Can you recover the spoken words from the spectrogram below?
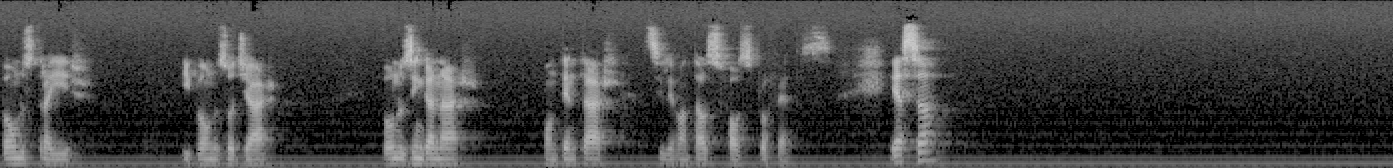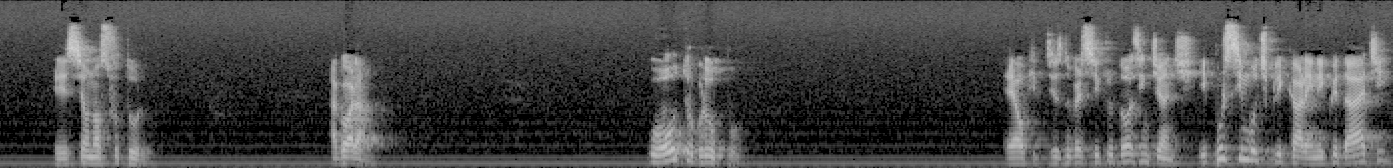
vão nos trair e vão nos odiar, vão nos enganar, vão tentar se levantar os falsos profetas. Essa Esse é o nosso futuro. Agora, o outro grupo é o que diz no versículo 12 em diante. E por se multiplicar a iniquidade,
